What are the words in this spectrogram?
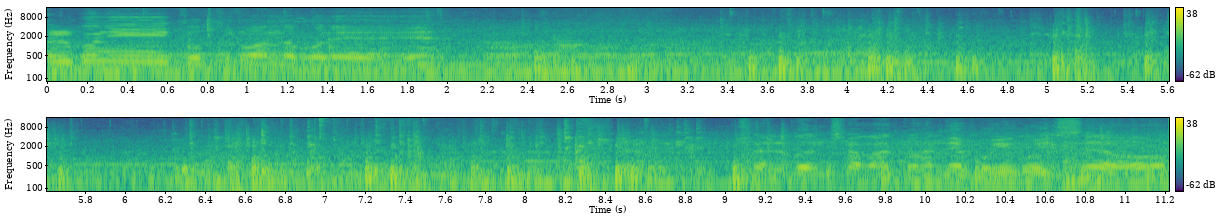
철근이 또 들어왔나 보네. 어. 철근 차가 또 한 대 보이고 있어요.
